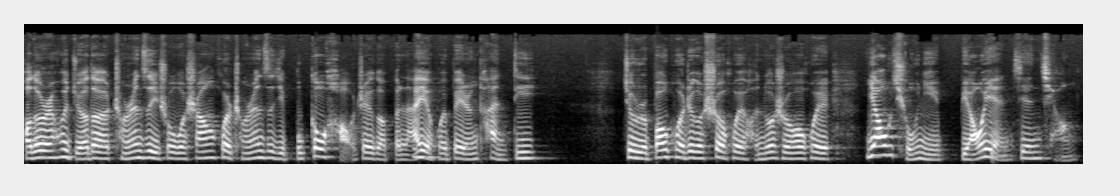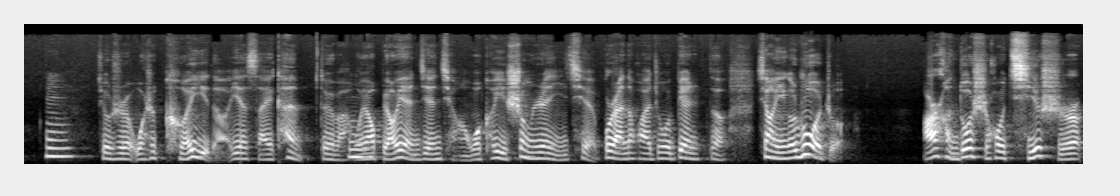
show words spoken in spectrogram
好多人会觉得承认自己受过伤或者承认自己不够好，这个本来也会被人看低。就是包括这个社会，很多时候会要求你表演坚强，嗯，就是我是可以的，Yes I can，对吧？我要表演坚强，我可以胜任一切，不然的话就会变得像一个弱者。而很多时候，其实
